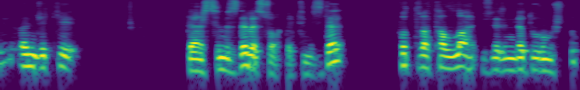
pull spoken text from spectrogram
Bir önceki dersimizde ve sohbetimizde fıtratallah üzerinde durmuştuk.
